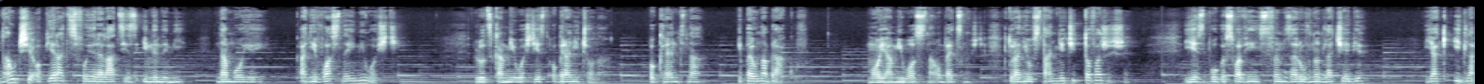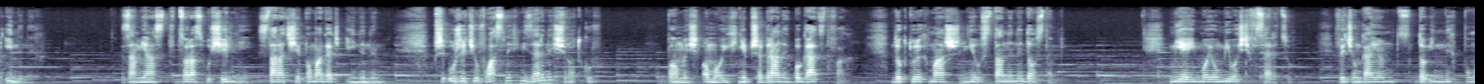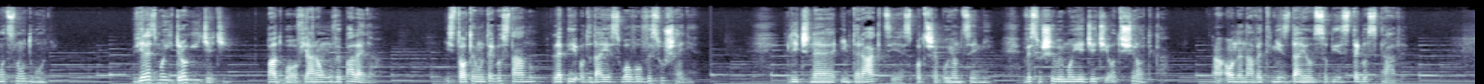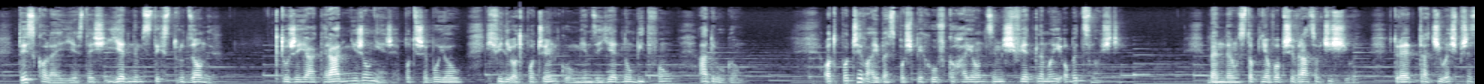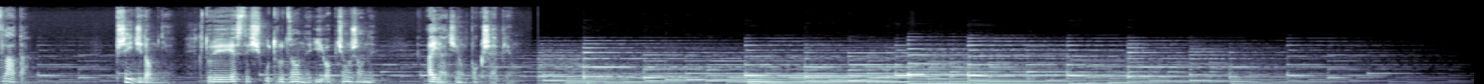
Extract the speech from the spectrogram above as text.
Naucz się opierać swoje relacje z innymi na mojej, a nie własnej miłości. Ludzka miłość jest ograniczona, pokrętna i pełna braków. Moja miłosna obecność, która nieustannie Ci towarzyszy, jest błogosławieństwem zarówno dla Ciebie, jak i dla innych. Zamiast coraz usilniej starać się pomagać innym przy użyciu własnych mizernych środków, pomyśl o moich nieprzebranych bogactwach, do których masz nieustanny dostęp. Miej moją miłość w sercu, wyciągając do innych pomocną dłoń. Wiele z moich drogich dzieci padło ofiarą wypalenia. Istotę tego stanu lepiej oddaje słowo wysuszenie. Liczne interakcje z potrzebującymi wysuszyły moje dzieci od środka, a one nawet nie zdają sobie z tego sprawy. Ty z kolei jesteś jednym z tych strudzonych, którzy jak ranni żołnierze potrzebują chwili odpoczynku między jedną bitwą a drugą. Odpoczywaj bez pośpiechu w kochającym świetle mojej obecności. Będę stopniowo przywracał ci siły, które traciłeś przez lata. Przyjdź do mnie, który jesteś utrudzony i obciążony, a ja cię pokrzepię.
